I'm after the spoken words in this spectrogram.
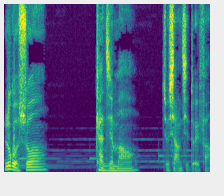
如果说看见猫就想起对方，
